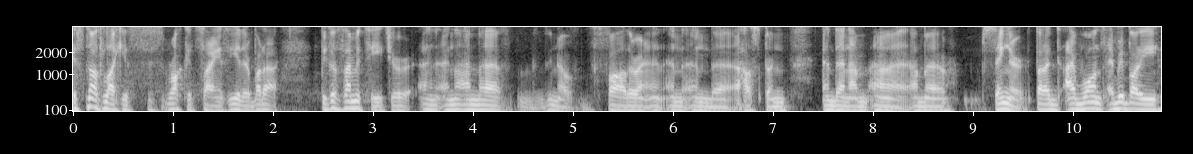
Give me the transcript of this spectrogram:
it's not like it's rocket science either, but. Uh, because I'm a teacher and, and I'm a you know father and and, and a husband and then I'm uh, I'm a singer. But I, I want everybody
